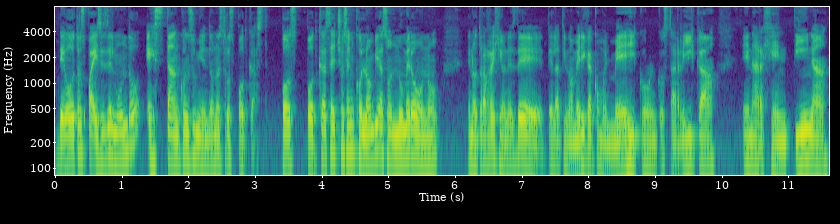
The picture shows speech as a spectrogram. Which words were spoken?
de otros países del mundo están consumiendo nuestros podcasts. Podcasts hechos en Colombia son número uno en otras regiones de, Latinoamérica, como en México, en Costa Rica, en Argentina,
